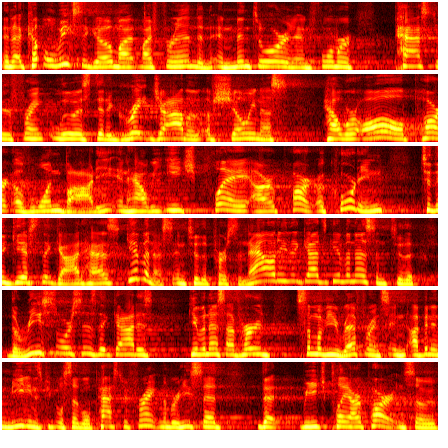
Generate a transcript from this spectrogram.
And a couple weeks ago, my, my friend and, and mentor and, and, former pastor, Frank Lewis, did a great job of, of showing us how we're all part of one body and how we each play our part according to the gifts that God has given us and to the personality that God's given us and to the, the resources that God has given us. I've heard some of you reference, and I've been in meetings, people said, Well, Pastor Frank, remember he said that we each play our part. And so,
